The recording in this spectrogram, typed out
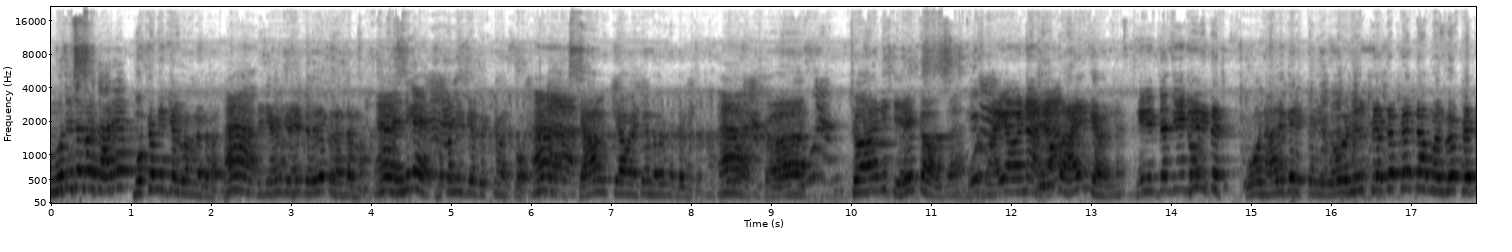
మూతించ కొడతారే? ముఖ మీదకి కొడుతున్నాడు ఆ, నీకెవరికి తెలియదు ఆ, ఎందుకే? ముఖ మీదకి వచ్చినాం అనుకో. ఆ, చావు చావు అంటే నోరు పెద్ద ఏం కావాలా నీకు బాయి కావాలా నేను ఇంత- ఓ నా దగ్గర ఇక్కడ ఓ నీ పెద్ద పెద్ద అమ్మను పెద్ద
